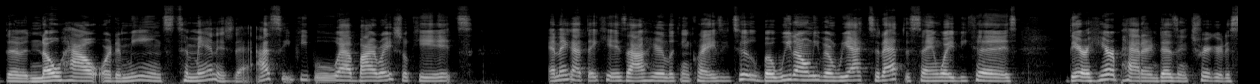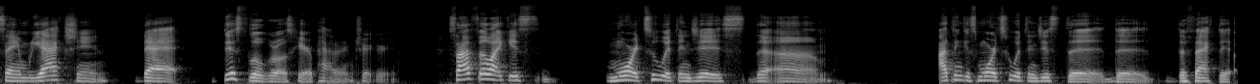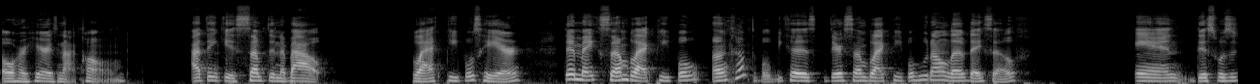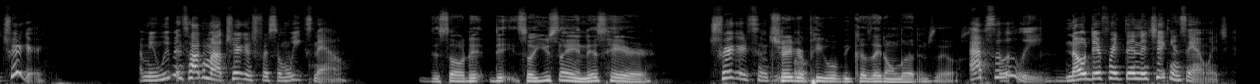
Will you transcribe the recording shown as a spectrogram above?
the know-how or the means to manage that. I see people who have biracial kids and they got their kids out here looking crazy too, but we don't even react to that the same way because their hair pattern doesn't trigger the same reaction that this little girl's hair pattern triggered. So I feel like it's more to it than just the um I think it's more to it than just the the the fact that oh her hair is not combed. I think it's something about black people's hair that makes some black people uncomfortable because there's some black people who don't love themselves and this was a trigger. I mean, we've been talking about triggers for some weeks now. So, th- th- so you saying this hair Triggered some people. trigger people because they don't love themselves? Absolutely. No different than the chicken sandwich.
